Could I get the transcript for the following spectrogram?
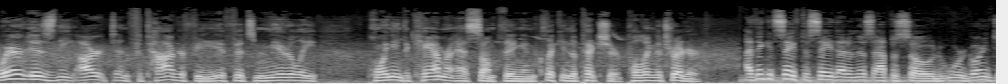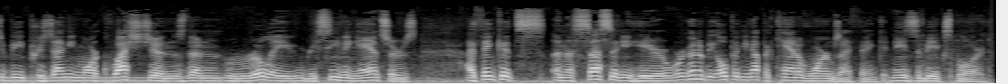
Where is the art and photography if it's merely pointing the camera at something and clicking the picture, pulling the trigger? I think it's safe to say that in this episode, we're going to be presenting more questions than really receiving answers. I think it's a necessity here. We're going to be opening up a can of worms, I think. It needs to be explored.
